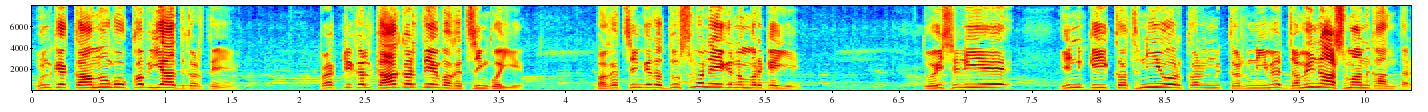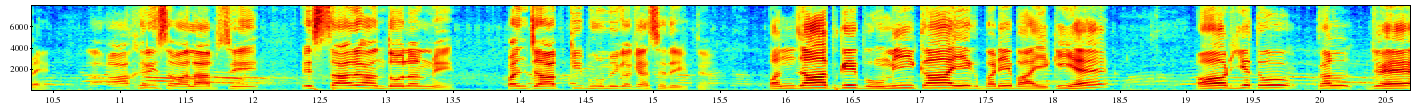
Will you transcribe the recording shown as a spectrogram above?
उनके कामों को कब याद करते हैं? प्रैक्टिकल कहाँ करते हैं भगत सिंह को ये? भगत सिंह के तो दुश्मन एक नंबर के ये। तो इसलिए इनकी कथनी और करन- में ज़मीन आसमान का अंतर है। आखिरी सवाल आपसे, इस सारे आंदोलन में पंजाब की भूमिका कैसे देखते हैं? पंजाब की भूमिका एक बड़े भाई की है और ये तो कल जो है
